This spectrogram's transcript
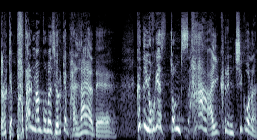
이렇게 파달만큼에서 이렇게 발라야 돼. 근데 이게 좀 싸, 아이크림 치고는.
